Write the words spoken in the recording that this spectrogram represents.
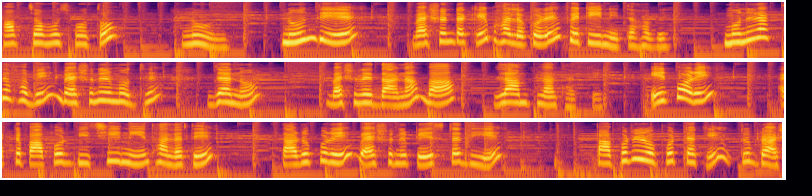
হাফ চামচ মতো নুন। নুন দিয়ে বেসনটাকে ভালো করে ফেটিয়ে নিতে হবে। মনে রাখতে হবে বেসনের মধ্যে যেন বেসনের দানা বা লাম্প না থাকে। এরপরে একটা পাঁপড় বিছিয়ে নিয়ে থালাতে তার উপরে বেসনের পেস্টটা দিয়ে পাঁপড়ের ওপরটাকে একটু ব্রাশ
